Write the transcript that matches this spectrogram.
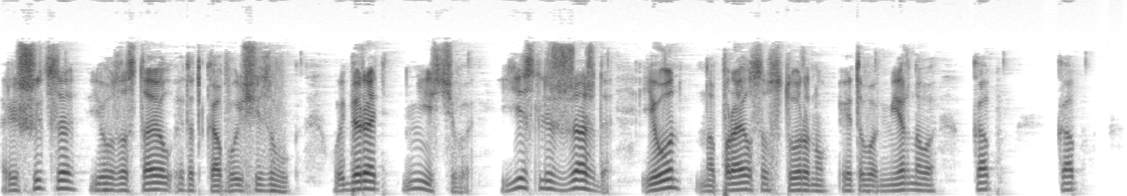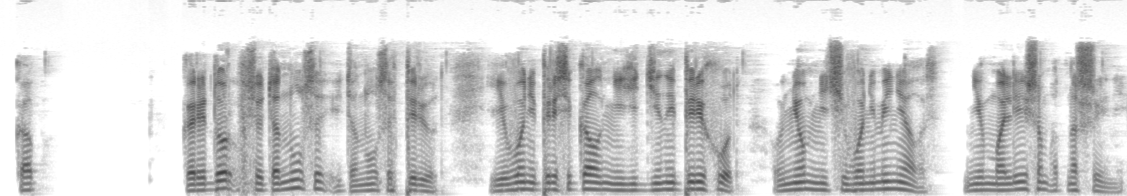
Решиться его заставил этот капающий звук. Выбирать не с чего. Есть лишь жажда, и он направился в сторону этого мерного кап, кап, кап Коридор все тянулся и тянулся вперед. Его не пересекал ни единый переход, в нем ничего не менялось, ни в малейшем отношении.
